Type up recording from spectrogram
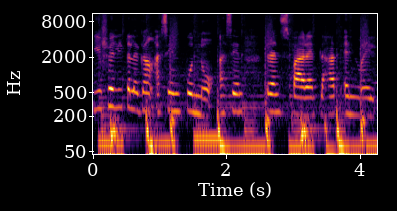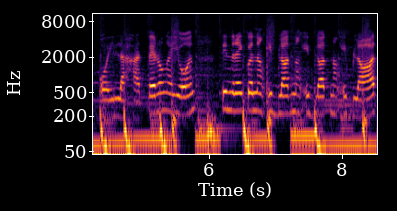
usually talagang asin puno, asin transparent lahat and mild oil lahat. Pero ngayon, tinry ko ng i-blot ng i-blot ng i-blot,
